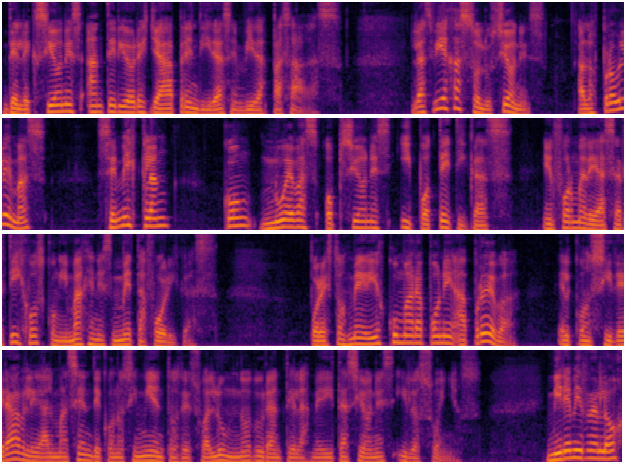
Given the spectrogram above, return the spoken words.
de lecciones anteriores ya aprendidas en vidas pasadas. Las viejas soluciones a los problemas se mezclan con nuevas opciones hipotéticas en forma de acertijos con imágenes metafóricas. Por estos medios, Kumara pone a prueba el considerable almacén de conocimientos de su alumno durante las meditaciones y los sueños. Miré mi reloj.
